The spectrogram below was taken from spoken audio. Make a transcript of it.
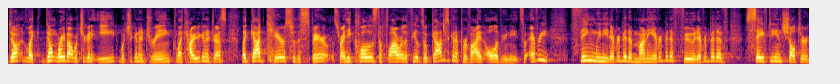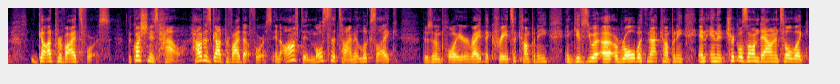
don't like don't worry about what you're going to eat what you're going to drink like how you're going to dress. Like god cares for the sparrows right? He clothes the flower of the field. So god is going to provide all of your needs. So everything we need every bit of money every bit of food every bit of safety and shelter god provides for us. The question is how? How does god provide that for us? And often most of the time it looks like there's an employer, right, that creates a company and gives you a, a, role within that company, and, and it trickles on down until like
